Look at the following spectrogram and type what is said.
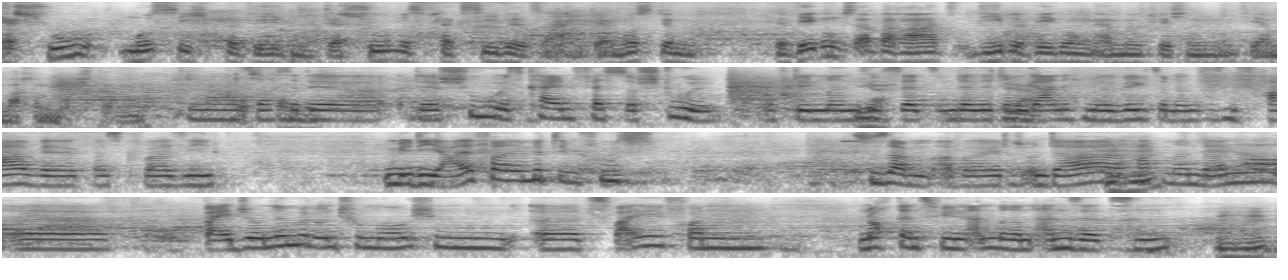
der Schuh muss sich bewegen, der Schuh muss flexibel sein, der muss dem Bewegungsapparat die Bewegungen ermöglichen, die er machen möchte. Ne? Genau, das sagte der, der Schuh ist kein fester Stuhl, auf den man ja. sich setzt und der sich dann ja. gar nicht mehr bewegt, sondern es ist ein Fahrwerk, was quasi im Idealfall mit dem Fuß zusammenarbeitet. Und da mhm. hat man dann äh, bei Joe Nimble und True Motion äh, zwei von noch ganz vielen anderen Ansätzen. Mhm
